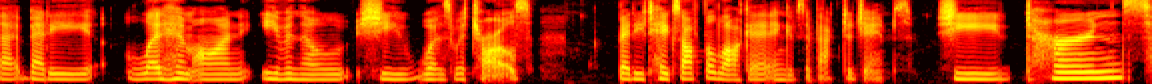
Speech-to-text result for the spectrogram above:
that Betty led him on even though she was with Charles. Betty takes off the locket and gives it back to James. She turns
